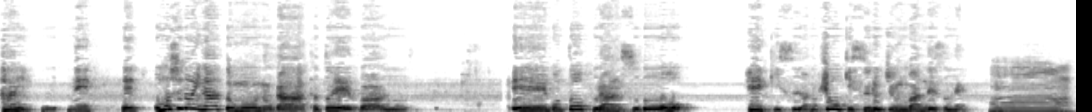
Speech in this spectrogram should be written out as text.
はい、そうですね。で、面白いなと思うのが、例えば、あの、英語とフランス語を併記する、あの、表記する順番ですね。うーん。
